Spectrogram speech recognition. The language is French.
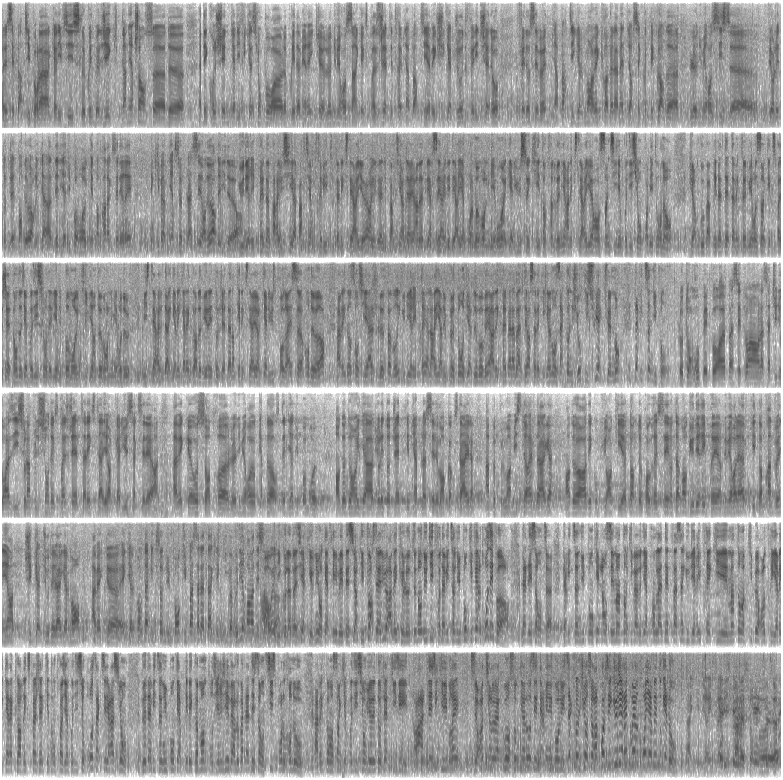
Allez, c'est parti pour la qualif 6, le prix de Belgique. Dernière chance euh, de décrocher une qualification pour euh, le prix d'Amérique. Le numéro 5, Express Jet, est très bien parti avec Chica June, Feliciano, Fedo Seven. Bien parti également avec Robel Amateur, c'est côté corde. Le numéro 6, euh, Violetto Jet. En dehors, il y a Delia Dupomereux qui est en train d'accélérer et qui va venir se placer en dehors des leaders. Guderipré n'a pas réussi à partir très vite tout à l'extérieur. Il a dû partir derrière un adversaire. Il est derrière pour le moment le numéro 1, Galius, qui est en train de venir à l'extérieur en 5-6e position. Premier tournant. Björn Gouv a pris la tête avec le numéro 5 Express Jet. En deuxième position, Delia Dupomereux qui vient devant le numéro 2, Mister Fdag avec à l'accord de Violetto Jet. Alors qu'à l'extérieur, Galius progresse en dehors avec dans son sillage le favori Gudiri Pré à l'arrière du peloton, Diable de Vauvert avec Rebel Amateurs, avec également Zacongio qui suit actuellement Davidson Dupont. Peloton groupé pour euh, passer devant la statue du Razi sous l'impulsion d'Express Jet. À l'extérieur, Galius s'accélère hein, avec euh, au centre euh, le numéro 14, Delia Dupomereux. En dedans, il y a Violetto Jet qui est bien placé devant Cockstyle. Un peu plus loin, Mister Fdag. En dehors, des concurrents qui tentent de progresser, notamment Guderi Pré, numéro 9, qui est en train de venir. Chikadjoud est là également, avec également Davidson Dupont qui passe à l'attaque et qui va venir dans la descente. Ah oui, Nicolas Bazir qui est venu en quatrième épaisseur, qui force l'allure avec le tenant du titre, Davidson Dupont, qui fait un gros effort. La descente, Davidson Dupont qui est lancé maintenant, qui va venir prendre la tête face à Guderi Pré, qui est maintenant un petit peu repris avec à la corde Express qui est en troisième position. Grosse accélération de Davidson Dupont qui a pris les commandes pour diriger vers le bas de la descente. 6 pour le chrono, avec en cinquième position Violetto Jet qui est ah, déséquilibré, se retire de la course au galop, c'est terminé pour lui. Zakonjo se rapproche et Guderi Pré incroyable est au galop. Ah, Guderi disparaît sur faute.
